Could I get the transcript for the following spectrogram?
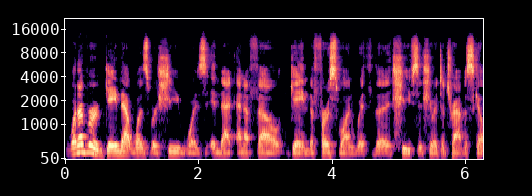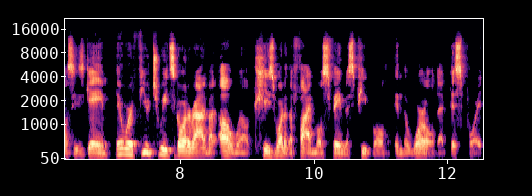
whatever game that was where she was in that NFL game, the first one with the Chiefs, and she went to Travis Kelce's game, there were a few tweets going around about, oh, well, she's one of the five most famous people in the world at this point.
